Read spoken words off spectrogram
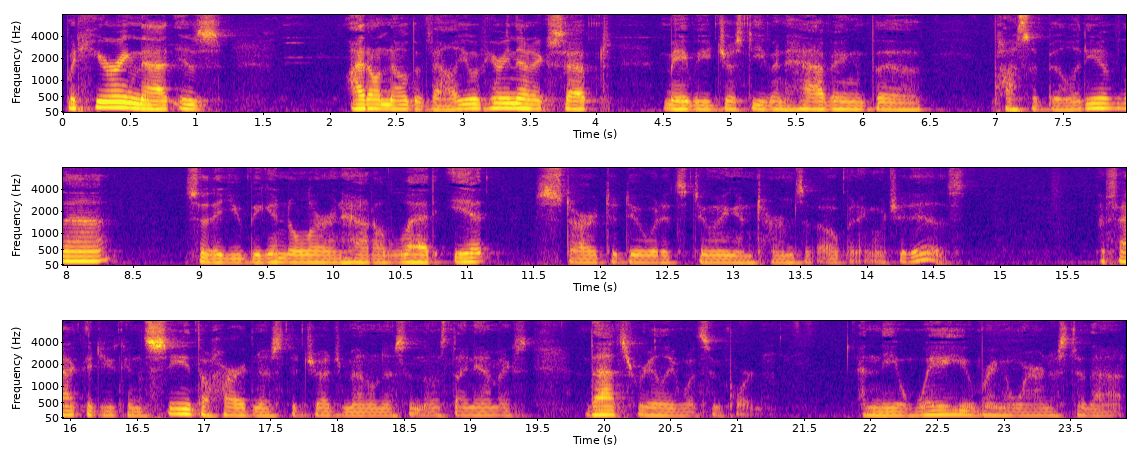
But hearing that is, I don't know the value of hearing that except maybe just even having the possibility of that so that you begin to learn how to let it start to do what it's doing in terms of opening, which it is. The fact that you can see the hardness, the judgmentalness in those dynamics, that's really what's important. And the way you bring awareness to that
